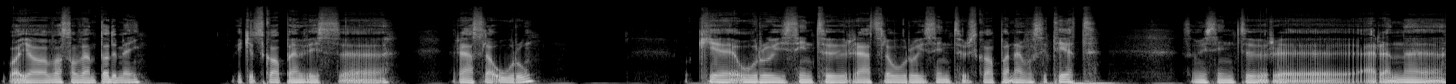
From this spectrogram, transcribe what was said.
vad, jag, vad som väntade mig. Vilket skapade en viss eh, rädsla och oro. Och eh, oro i sin tur, rädsla och oro i sin tur skapar nervositet. Som i sin tur eh, är en eh,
